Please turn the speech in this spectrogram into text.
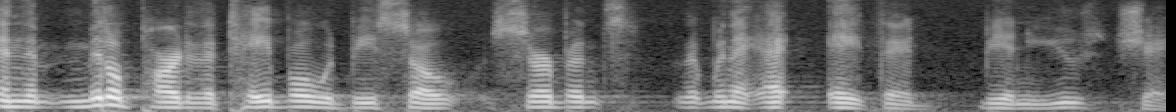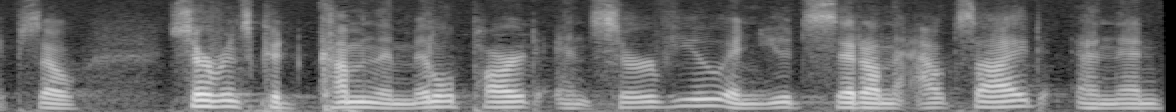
and the middle part of the table would be so servants, that when they ate, they'd be in U shape. So servants could come in the middle part and serve you, and you'd sit on the outside, and then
